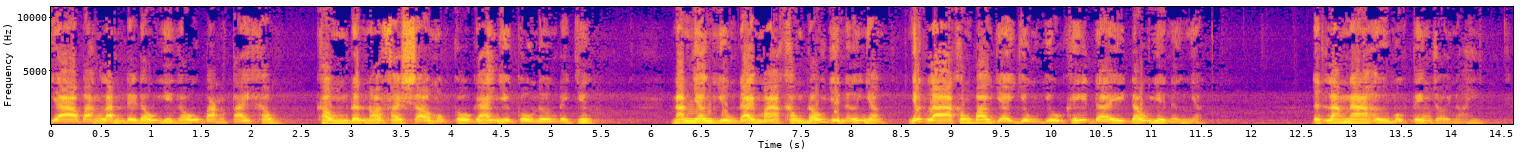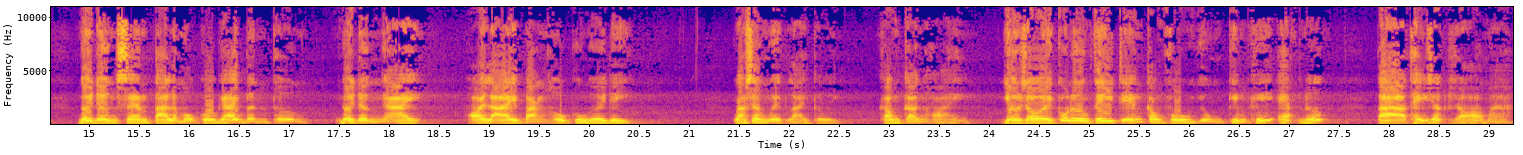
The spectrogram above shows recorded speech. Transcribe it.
và bản lãnh để đấu với gấu bằng tay không. Không đến nỗi phải sợ một cô gái như cô nương đấy chứ. Nam nhân dùng đại mã không đấu với nữ nhân, nhất là không bao giờ dùng vũ khí để đấu với nữ nhân. Địch Lan Na hừ một tiếng rồi nói, Ngươi đừng xem ta là một cô gái bình thường, ngươi đừng ngại, hỏi lại bằng hữu của ngươi đi. quan Sơn Nguyệt lại cười, không cần hỏi, vừa rồi cô nương thi triển công phu dùng kiếm khí ép nước, ta thấy rất rõ mà.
